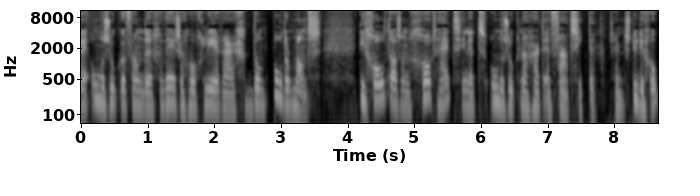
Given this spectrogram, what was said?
bij onderzoeken van de gewezen hoogleraar Don Poldermans. Die gold als een grootheid in het onderzoek naar hart- en vaatziekten. Zijn studiegroep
